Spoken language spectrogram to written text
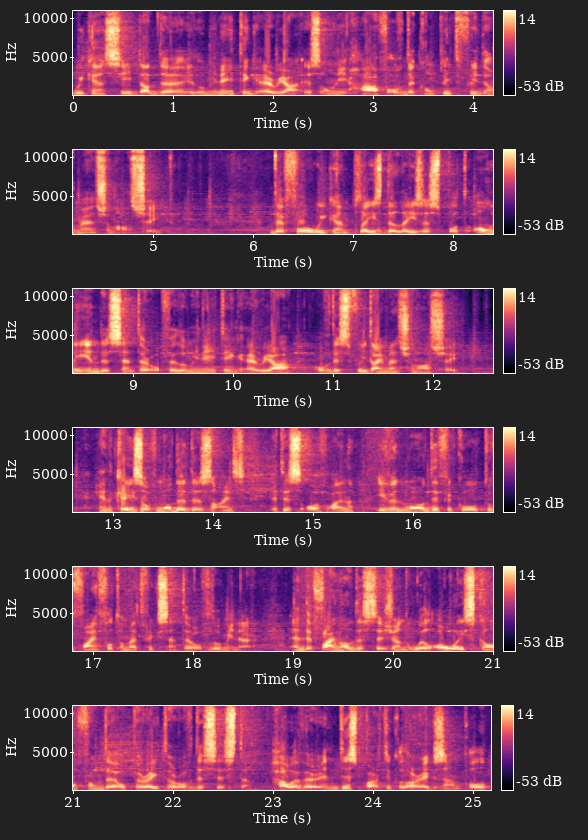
we can see that the illuminating area is only half of the complete three-dimensional shape. Therefore, we can place the laser spot only in the center of illuminating area of this three-dimensional shape. In case of model designs, it is often even more difficult to find photometric center of luminaire, and the final decision will always come from the operator of the system. However, in this particular example,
